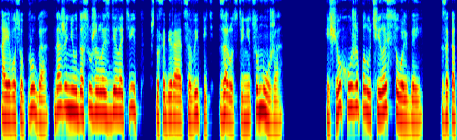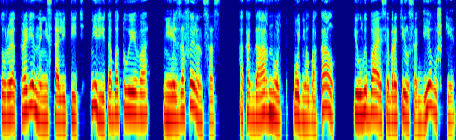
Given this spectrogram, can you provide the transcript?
а его супруга даже не удосужилась сделать вид, что собирается выпить за родственницу мужа. Еще хуже получилось с Ольгой, за которую откровенно не стали пить ни Рита Батуева, не Эльза Ференсас, а когда Арнольд поднял бокал и, улыбаясь, обратился к девушке,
